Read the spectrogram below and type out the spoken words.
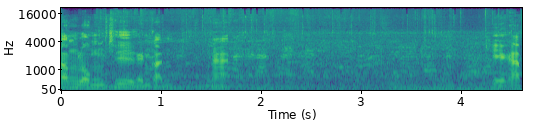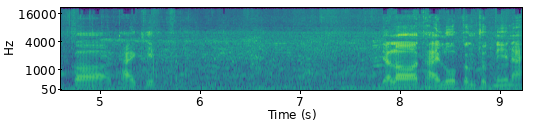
ต้องลงชื่อกันก่อนนะฮะโอเคครับก็ถ่ายคลิป เดี๋ยวรอถ่ายรูปตรงจุดนี้นะ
